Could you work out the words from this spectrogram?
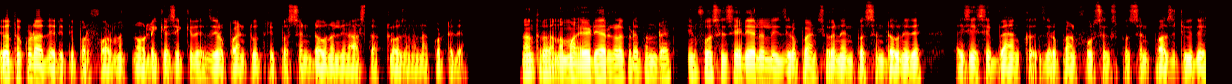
ಇವತ್ತು ಕೂಡ ಅದೇ ರೀತಿ ಪರ್ಫಾರ್ಮೆನ್ಸ್ ನೋಡ್ಲಿಕ್ಕೆ ಸಿಕ್ಕಿದೆ. Zero point two three percent down ಅಲ್ಲಿ ನಾಸ್ಟಾಕ್ ಕ್ಲೋಸಿಂಗ್ ಅನ್ನು ಕೊಟ್ಟಿದೆ. ನಂತರ ನಮ್ಮ ಎಡಿಆರ್ಗಳ ಕಡೆ ಬಂದ್ರೆ ಇನ್ಫೋಸಿಸ್ ಎಡಿಆರ್ ಅಲ್ಲಿ zero point seven nine percent down ಇದೆ. ICIC bank zero point four six percent positive ಇದೆ.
